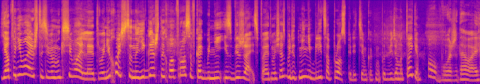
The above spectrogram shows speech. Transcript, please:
я понимаю, что тебе максимально этого не хочется, но ЕГЭшных вопросов как бы не избежать. Поэтому сейчас будет мини-блиц-опрос перед тем, как мы подведем итоги. О боже, давай.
